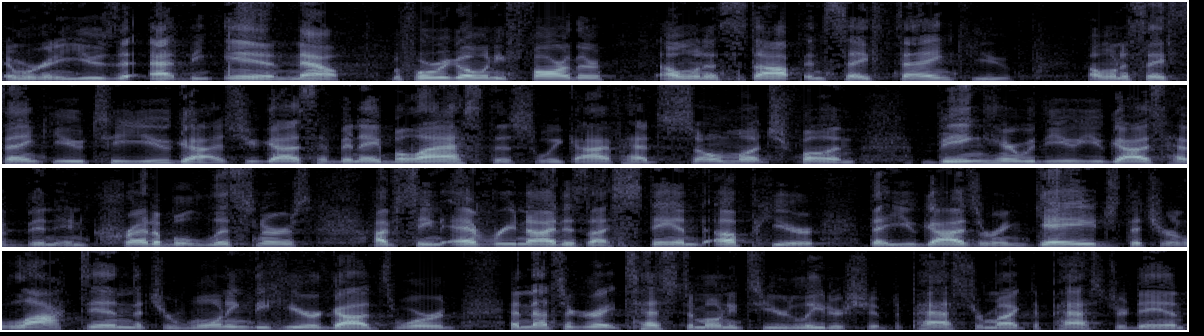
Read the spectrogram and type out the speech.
and we're going to use it at the end. Now, before we go any farther, I want to stop and say thank you I want to say thank you to you guys. You guys have been a blast this week. I've had so much fun being here with you. You guys have been incredible listeners. I've seen every night as I stand up here that you guys are engaged, that you're locked in, that you're wanting to hear God's word. And that's a great testimony to your leadership, to Pastor Mike, to Pastor Dan.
